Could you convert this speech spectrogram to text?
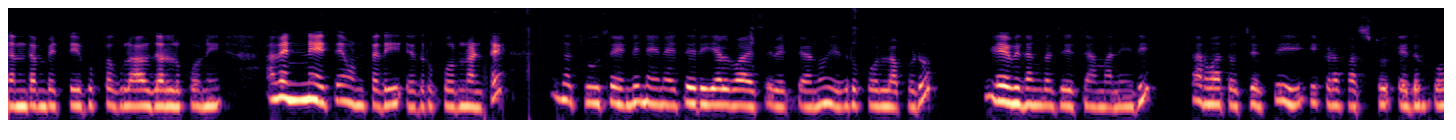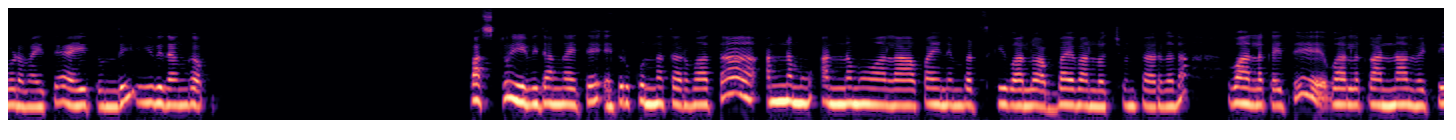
గంధం పెట్టి బుక్క గులాలు జల్లుకొని అవన్నీ అయితే ఉంటుంది ఎదుర్కోళ్ళు. అంటే ఇక చూసేయండి నేనైతే రియల్ వాయిస్ పెట్టాను ఎదుర్కోళ్ళు అప్పుడు ఏ విధంగా చేశామనేది. తర్వాత వచ్చేసి ఇక్కడ ఫస్ట్ ఎదుర్కోవడం అయితే అవుతుంది ఈ విధంగా. ఫస్ట్ ఈ విధంగా అయితే ఎదుర్కొన్న తర్వాత అన్నము అన్నము అలా ఫైవ్ నెంబర్స్కి వాళ్ళు అబ్బాయి వాళ్ళు వచ్చి ఉంటారు కదా! వాళ్ళకైతే వాళ్ళకు అన్నాలు పెట్టి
